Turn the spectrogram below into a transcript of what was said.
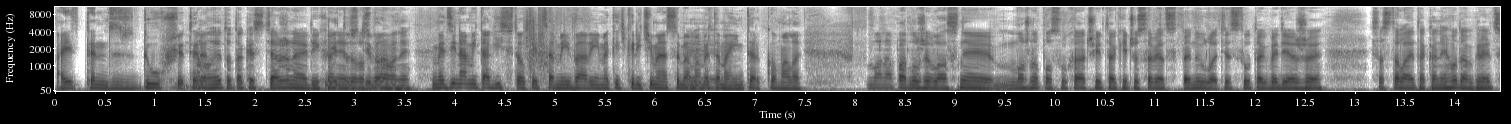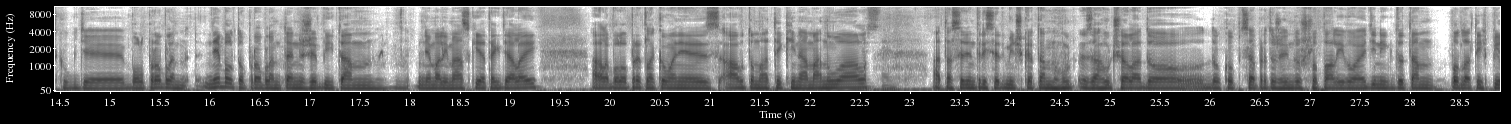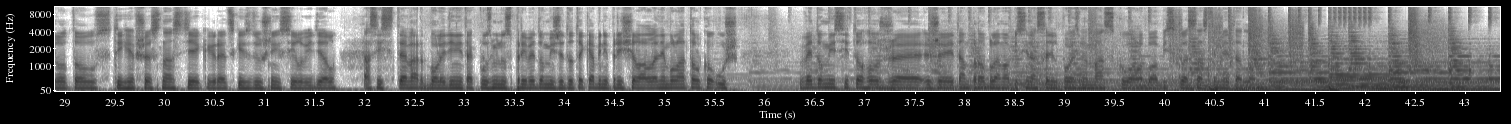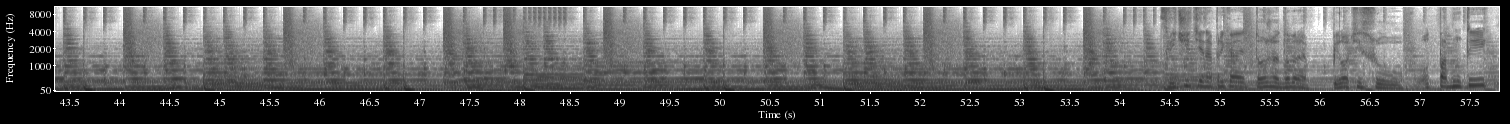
Aj ten vzduch... Teda, no, je to také stiažené dýchanie, je to, to rozprávanie. Medzi nami takisto, keď sa my bavíme, keď kričíme na seba, je, máme tam aj interkom, ale ma napadlo, že vlastne možno poslucháči, takí, čo sa viac venujú letectvu, tak vedia, že sa stala aj taká nehoda v Grécku, kde bol problém, nebol to problém ten, že by tam nemali masky a tak ďalej, ale bolo pretlakovanie z automatiky na manuál. A tá 737 tam hu- zahúčala do, do kopca, pretože im došlo palivo a jediný, kto tam podľa tých pilotov z tých F-16 gréckých vzdušných síl videl, asi Stewart bol jediný tak plus minus privedomý, že do tej kabiny prišiel, ale nebol natoľko už vedomý si toho, že, že je tam problém, aby si nasadil povedzme masku alebo aby sklesal s tým lietadlom. Cvičíte napríklad aj to, že dobre, piloti sú odpadnutí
